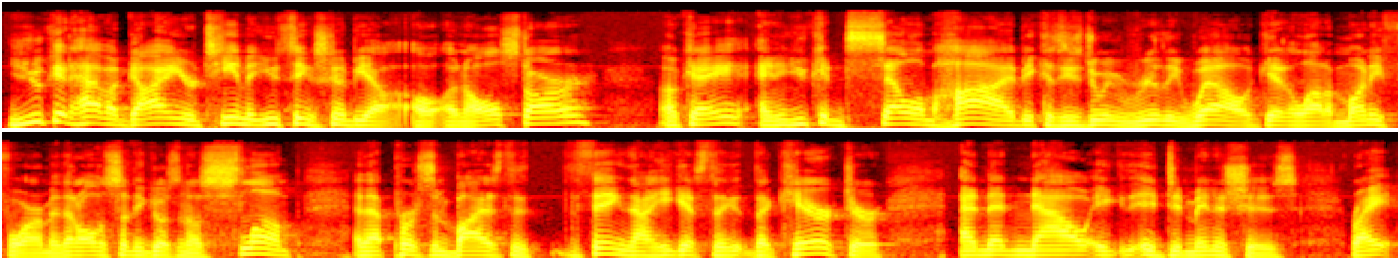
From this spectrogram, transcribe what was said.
You could have a guy on your team that you think is going to be a, a, an all star, okay? And you can sell him high because he's doing really well, get a lot of money for him. And then all of a sudden he goes in a slump and that person buys the, the thing. Now he gets the, the character and then now it, it diminishes, right?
